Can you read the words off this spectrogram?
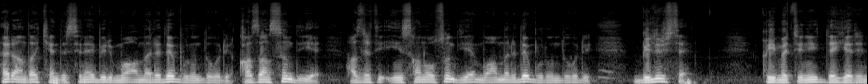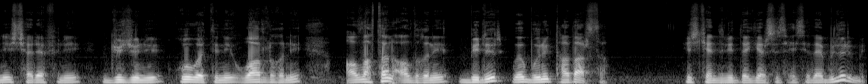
her anda kendisine bir muamelede bulunduğunu, kazansın diye, Hazreti insan olsun diye muamelede bulunduğunu bilirse, kıymetini, değerini, şerefini, gücünü, kuvvetini, varlığını Allah'tan aldığını bilir ve bunu tadarsa, hiç kendini değersiz hissedebilir mi?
